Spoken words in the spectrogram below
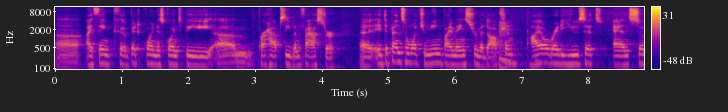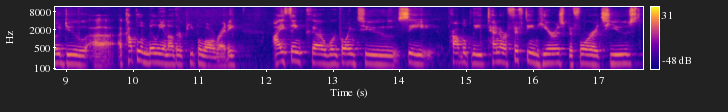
Uh, I think uh, Bitcoin is going to be um, perhaps even faster. Uh, it depends on what you mean by mainstream adoption. I already use it, and so do uh, a couple of million other people already. I think uh, we're going to see probably 10 or 15 years before it's used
